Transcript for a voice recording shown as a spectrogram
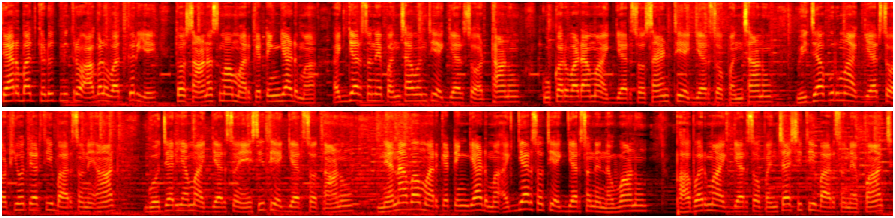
ત્યારબાદ ખેડૂત મિત્રો આગળ વાત કરીએ તો સાણસમાં માર્કેટિંગ યાર્ડમાં અગિયારસો ને પંચાવનથી અગિયારસો અઠ્ઠાણું, કુકરવાડામાં અગિયારસો સાઠથી અગિયારસો પંચાણું, વિજાપુરમાં અગિયારસો અઠ્યોતેરથી બારસો ને આઠ, ગોજારિયામાં અગિયારસો એંશીથી અગિયારસો ત્રાણું, નેનાવા માર્કેટિંગ યાર્ડમાં અગિયારસોથી અગિયારસો ને નવ્વાણું, ભાભરમાં અગિયારસો પંચ્યાસીથી બારસો ને પાંચ,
